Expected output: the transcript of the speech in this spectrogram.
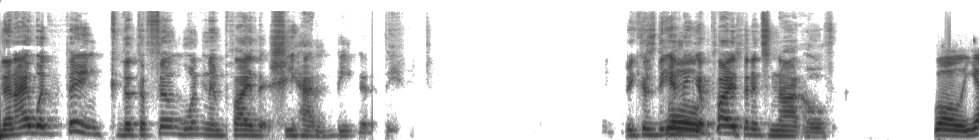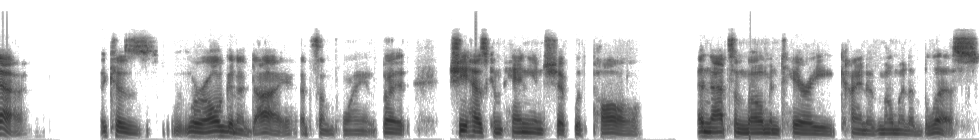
then I would think that the film wouldn't imply that she hadn't beaten it at the end. Because the ending implies that it's not over. well, yeah, because we're all gonna die at some point, but she has companionship with Paul, and that's a momentary kind of moment of bliss.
